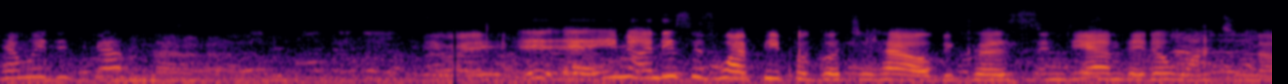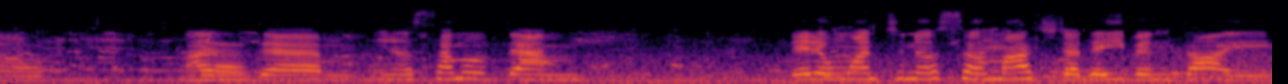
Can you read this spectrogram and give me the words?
Can we discuss that? Anyway, it, you know, and this is why people go to hell because in the end they don't want to know, and um, you know, some of them they don't want to know so much that they even die.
